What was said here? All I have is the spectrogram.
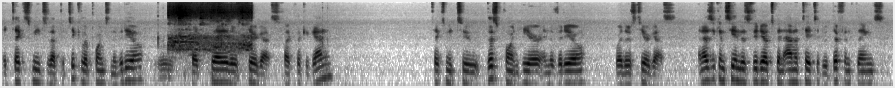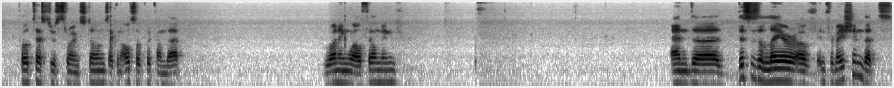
it takes me to that particular point in the video. Press play, there's tear gas. If I click again, takes me to this point here in the video where there's tear gas. And as you can see in this video, it's been annotated with different things. Protesters throwing stones, I can also click on that. Running while filming. And uh, this is a layer of information that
